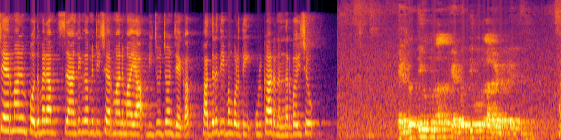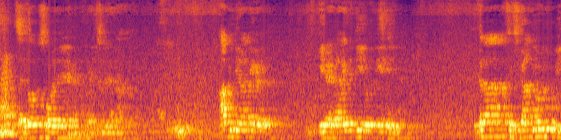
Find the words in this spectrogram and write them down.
ചെയർമാനും പൊതുമരാമത്ത് സ്റ്റാൻഡിംഗ് കമ്മിറ്റി ചെയർമാനുമായ ബിജു ജോൺ ജേക്കബ് ഭദ്രദീപം കൊളുത്തി ഉദ്ഘാടനം നിർവഹിച്ചു. ആ വിദ്യാർത്ഥികൾ ഈ രണ്ടായിരത്തി ഇരുപത്തിയേഴിൽ ഇത്ര ശുഷ്കാന്തിയോടുകൂടി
